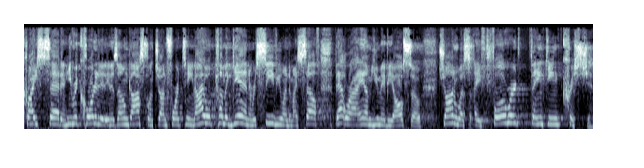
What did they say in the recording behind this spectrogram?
Christ said, and he recorded it in his own gospel in John 14, I will come again and receive you unto myself, that where I am, you may be also. John was a forward thinking Christian.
